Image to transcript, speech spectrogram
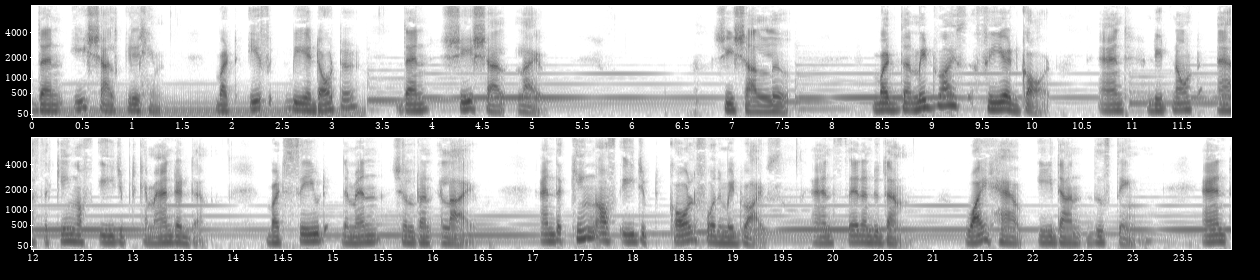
then ye shall kill him. But if it be a daughter, then she shall live. She shall live. But the midwives feared God, and did not as the king of Egypt commanded them, but saved the men children alive. And the king of Egypt called for the midwives, and said unto them, Why have ye done this thing, and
